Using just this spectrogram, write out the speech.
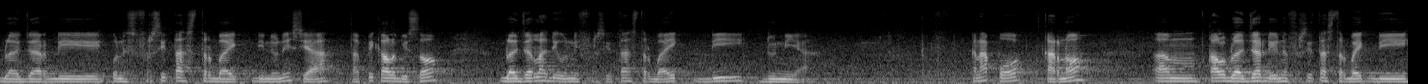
belajar di universitas terbaik di Indonesia, tapi kalau bisa belajarlah di universitas terbaik di dunia. Kenapa? Karena um, kalau belajar di universitas terbaik di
